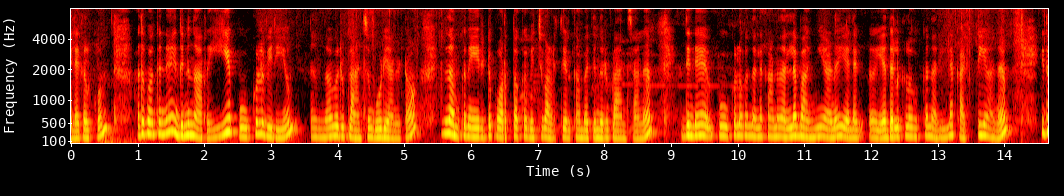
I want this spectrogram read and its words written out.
ഇലകൾക്കും. അതുപോലെ തന്നെ ഇതിന് നിറയെ പൂക്കൾ വിരിയും എന്ന ഒരു പ്ലാന്റ്സും കൂടിയാണ് കേട്ടോ ഇത് നമുക്ക് നേരിട്ട് പുറത്തൊക്കെ വെച്ച് വളർത്തിയെടുക്കാൻ പറ്റുന്ന ഒരു പ്ലാന്റ്സ് ആണ്. ഇതിന്റെ പൂക്കളൊക്കെ നല്ല കാണാൻ നല്ല ഭംഗിയാണ്. ഇല ഇതളുകളൊക്കെ നല്ല കട്ടിയാണ്. ഇത്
